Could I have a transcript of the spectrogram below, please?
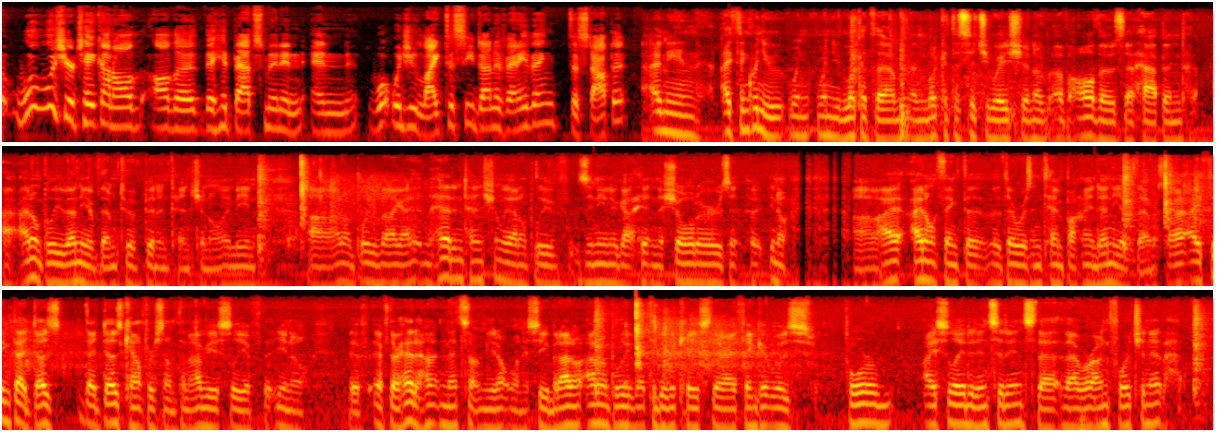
What was your take on all all the, the hit batsmen and, and what would you like to see done, if anything, to stop it? I mean, I think when you when, when you look at them and look at the situation of, of all those that happened, I, I don't believe any of them to have been intentional. I mean, uh, I don't believe that I got hit in the head intentionally. I don't believe Zunino got hit in the shoulders. Uh, you know, uh, I, I don't think that, that there was intent behind any of them. So I, I think that does that does count for something. Obviously, if the, you know if, if they're head hunting, that's something you don't want to see. But I don't I don't believe that to be the case there. I think it was four isolated incidents that, that were unfortunate,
